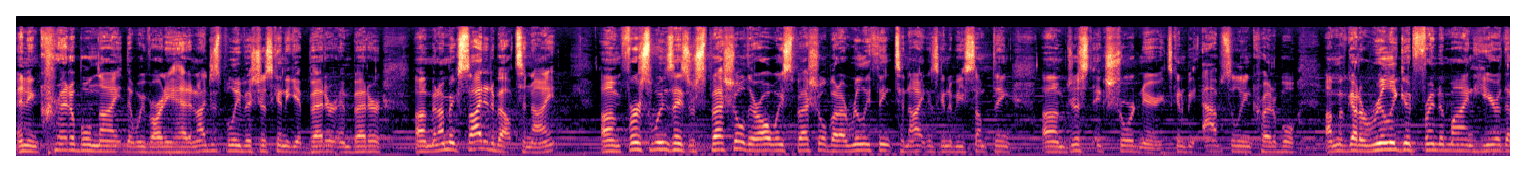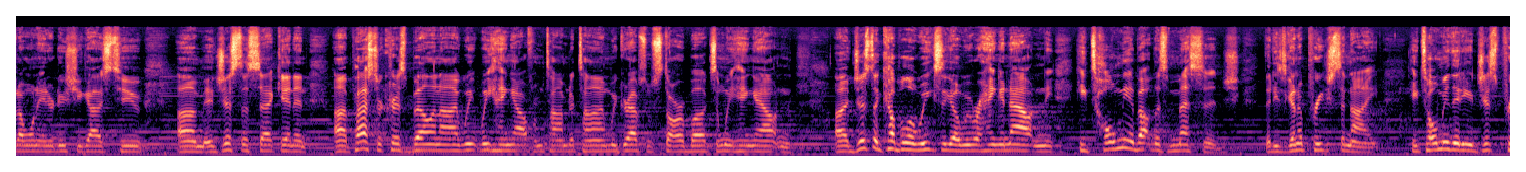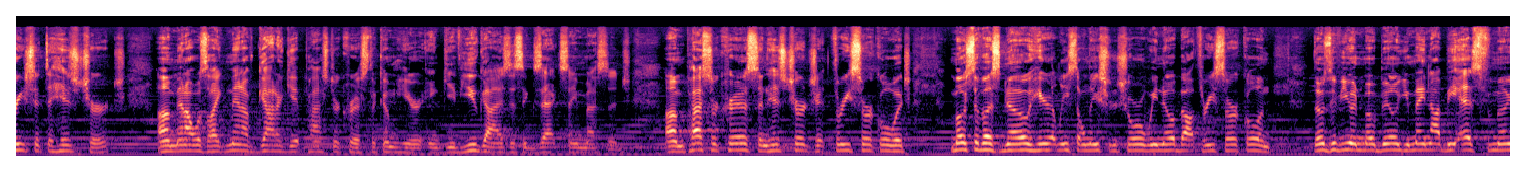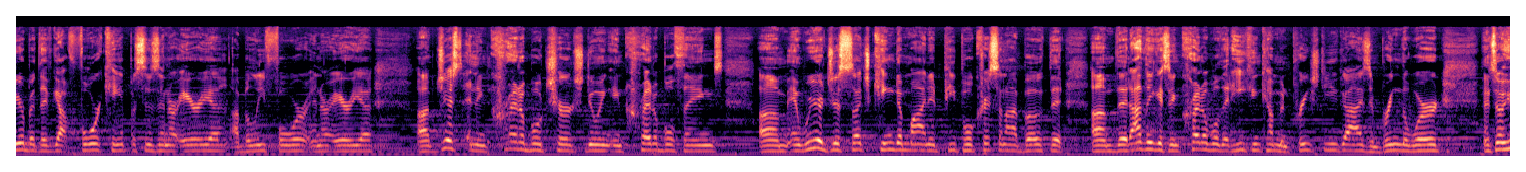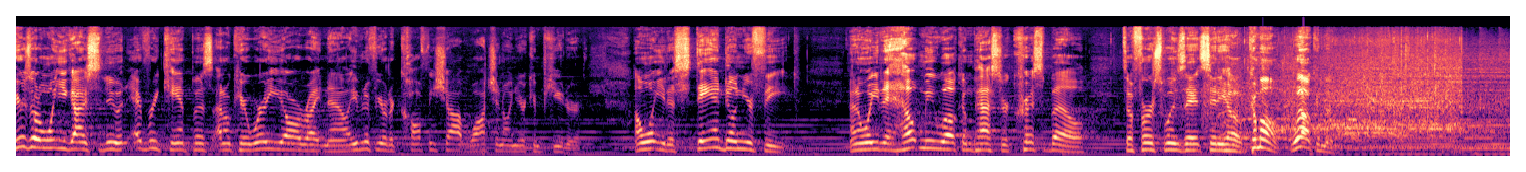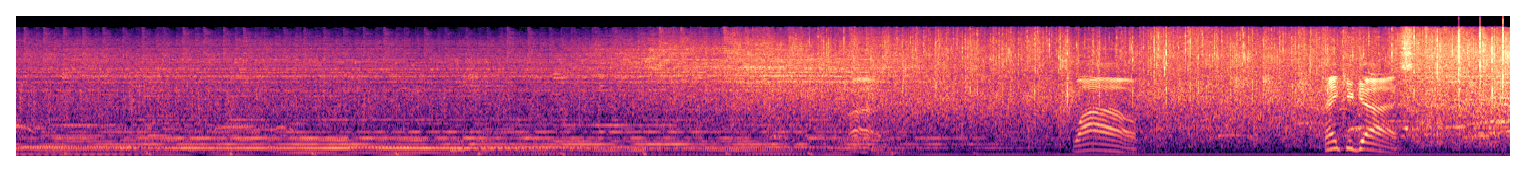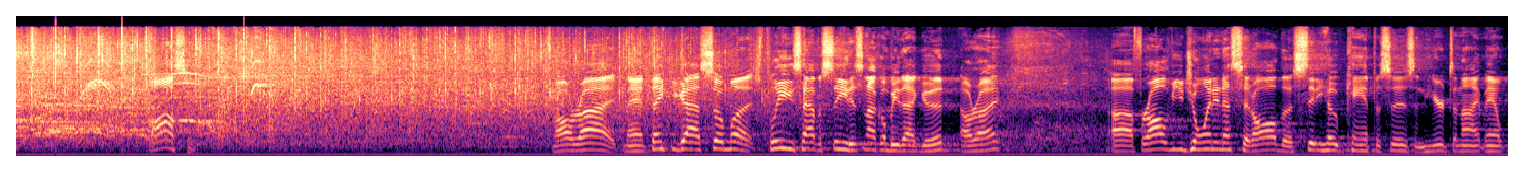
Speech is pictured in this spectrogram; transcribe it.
an incredible night that we've already had, and I just believe it's just going to get better and better. Um, and I'm excited about tonight. Um, first Wednesdays are special, they're always special, but I really think tonight is going to be something um, just extraordinary. It's going to be absolutely incredible. Um, I've got a really good friend of mine here that I want to introduce you guys to um, in just a second. And uh, Pastor Chris Bell and I, we, we hang out from time to time. We grab some Starbucks and we hang out. And uh, just a couple of weeks ago, we were hanging out, and he, he told me about this message that he's going to preach tonight. He told me that he had just preached it to his church. Um, and I was like, man, I've got to get Pastor Chris to come here and give you guys this exact same message. Um, Pastor Chris and his church at Three Circle, which most of us know here, at least on the Eastern Shore, we know about Three Circle. And those of you in Mobile, you may not be as familiar, but they've got four campuses in our area. I believe four in our area. Uh, just an incredible church doing incredible things. Um, and we are just such kingdom minded people, Chris and I both, that, um, that I think it's incredible that he can come and preach to you guys and bring the word. And so here's what I want you guys to do at every campus. I don't care where you are right now, even if you're at a coffee shop watching on your computer. I want you to stand on your feet and I want you to help me welcome Pastor Chris Bell to First Wednesday at City Hope. Come on, welcome him. Thank you guys. Awesome. All right, man. Thank you guys so much. Please have a seat. It's not going to be that good. All right. Uh, for all of you joining us at all the City Hope campuses and here tonight, man,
